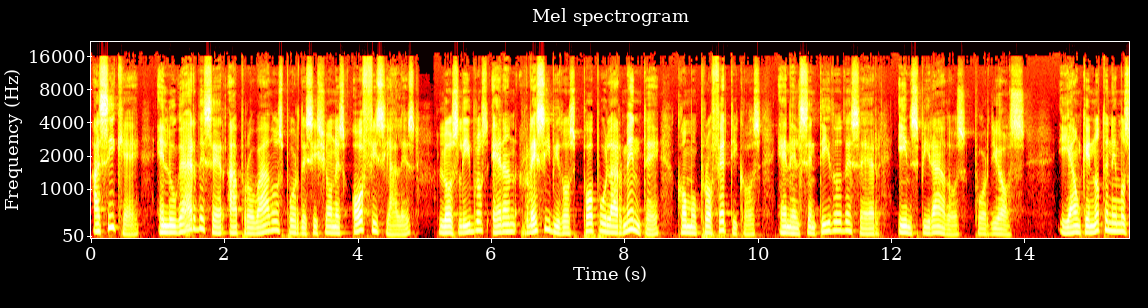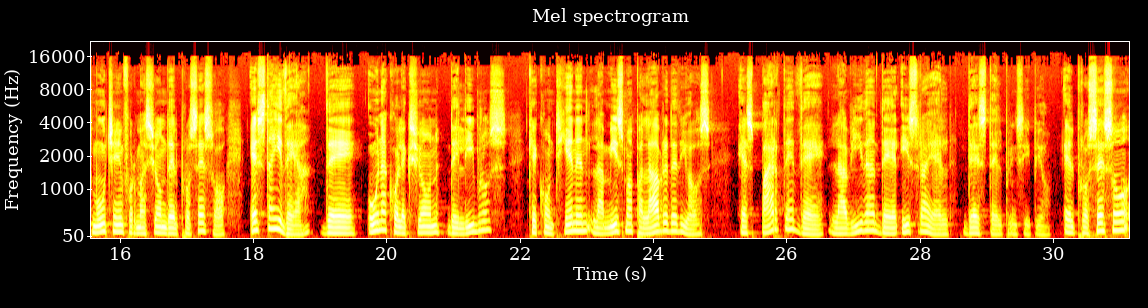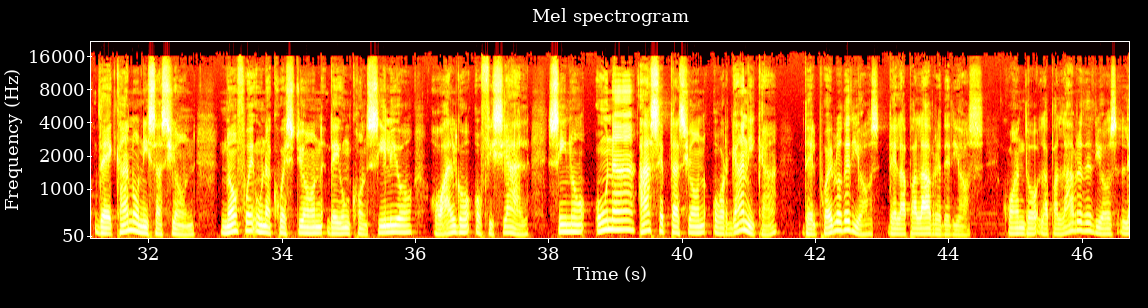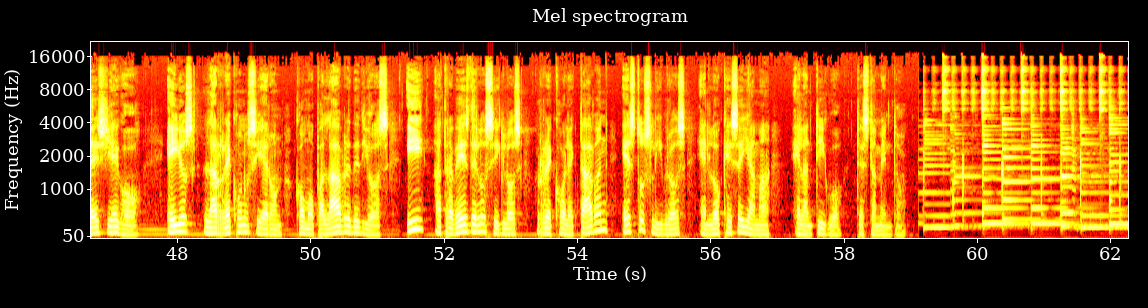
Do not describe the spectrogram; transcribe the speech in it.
Así que, en lugar de ser aprobados por decisiones oficiales, los libros eran recibidos popularmente como proféticos en el sentido de ser inspirados por Dios. Y aunque no tenemos mucha información del proceso, esta idea de una colección de libros que contienen la misma palabra de Dios es parte de la vida de Israel desde el principio. El proceso de canonización no fue una cuestión de un concilio o algo oficial, sino una aceptación orgánica del pueblo de Dios de la palabra de Dios. Cuando la palabra de Dios les llegó, ellos la reconocieron como palabra de Dios y a través de los siglos recolectaban estos libros en lo que se llama el Antiguo Testamento.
